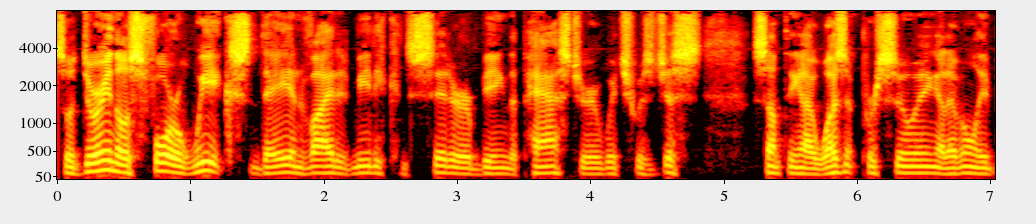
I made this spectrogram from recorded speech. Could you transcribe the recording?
So during those four weeks, they invited me to consider being the pastor, which was just something I wasn't pursuing. And I've only,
